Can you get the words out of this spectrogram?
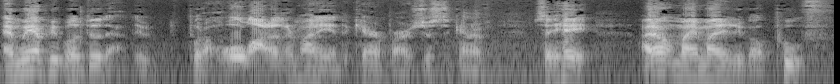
And we have people who do that. They put a whole lot of their money into Karatbars just to kind of say, hey, I don't want my money to go poof.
